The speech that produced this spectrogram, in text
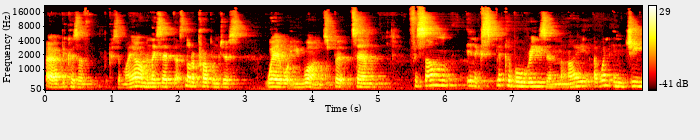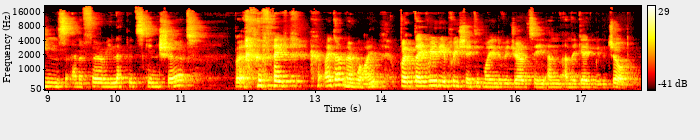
uh, because of because of my arm. And they said, that's not a problem, just wear what you want. But um, for some inexplicable reason, I, I went in jeans and a furry leopard skin shirt. But they, I don't know why, but they really appreciated my individuality and, and they gave me the job.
